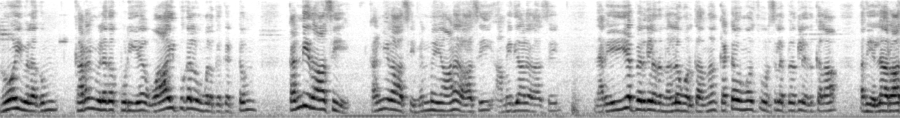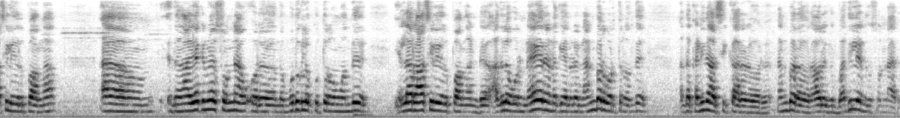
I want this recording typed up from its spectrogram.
நோய் விலகும் கடன் விலகக்கூடிய வாய்ப்புகள் உங்களுக்கு கிட்டும். கன்னி ராசி கன்னி ராசி மென்மையான ராசி அமைதியான ராசி. நிறைய பேர்கள் அது நல்லவங்க இருக்காங்க. கெட்டவங்க ஒரு சில பேர்கள் இருக்கலாம். அது எல்லா ராசியிலும் இருப்பாங்க. நான் ஏற்கனவே சொன்ன ஒரு அந்த முதுகில் குத்துறவங்க வந்து எல்லா ராசியிலும் இருப்பாங்கன்ட்டு அதில் ஒரு நேயர் எனக்கு என்னுடைய நண்பர் ஒருத்தர் வந்து அந்த கணிதாசிக்காரர் அவர் நண்பர் அவர் அவருக்கு பதில் எனக்கு சொன்னார்.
